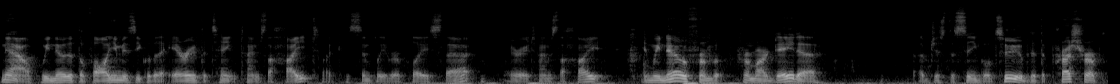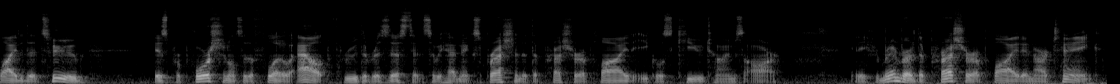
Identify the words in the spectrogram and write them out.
Now, we know that the volume is equal to the area of the tank times the height. So I can simply replace that, area times the height. And we know from, from our data of just a single tube that the pressure applied to the tube is proportional to the flow out through the resistance. So we had an expression that the pressure applied equals Q times R. And if you remember, the pressure applied in our tank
